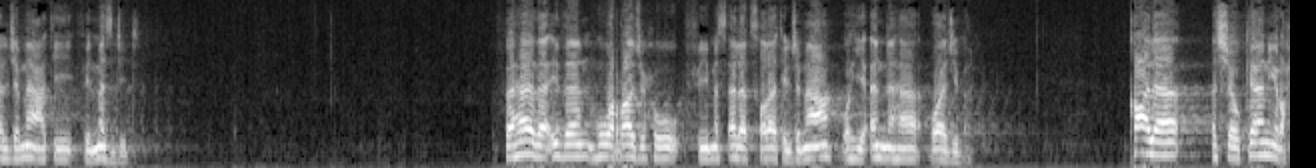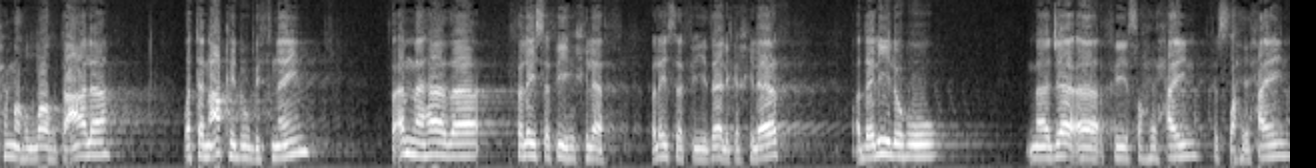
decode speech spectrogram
الجماعة في المسجد. فهذا إذن هو الراجح في مسألة صلاة الجماعة وهي أنها واجبة. قال الشوكاني رحمه الله تعالى وتنعقد باثنين فأما هذا فليس فيه خلاف فليس في ذلك خلاف ودليله ما جاء في صحيحين في الصحيحين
